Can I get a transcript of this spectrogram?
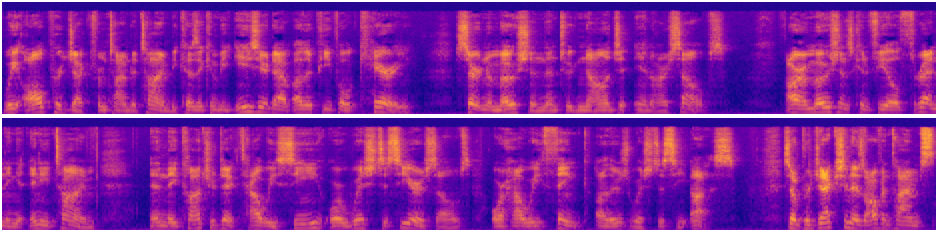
We all project from time to time because it can be easier to have other people carry certain emotion than to acknowledge it in ourselves. Our emotions can feel threatening at any time, and they contradict how we see or wish to see ourselves or how we think others wish to see us. So projection is oftentimes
